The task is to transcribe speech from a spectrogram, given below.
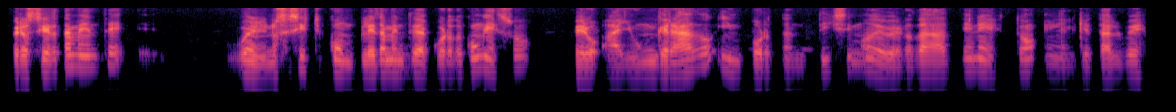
pero ciertamente, bueno, no sé si estoy completamente de acuerdo con eso, pero hay un grado importantísimo de verdad en esto en el que tal vez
